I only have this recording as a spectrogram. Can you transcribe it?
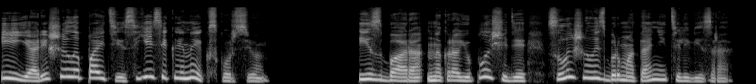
и я решила пойти с Есикой на экскурсию. Из бара на краю площади слышалось бормотание телевизора.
